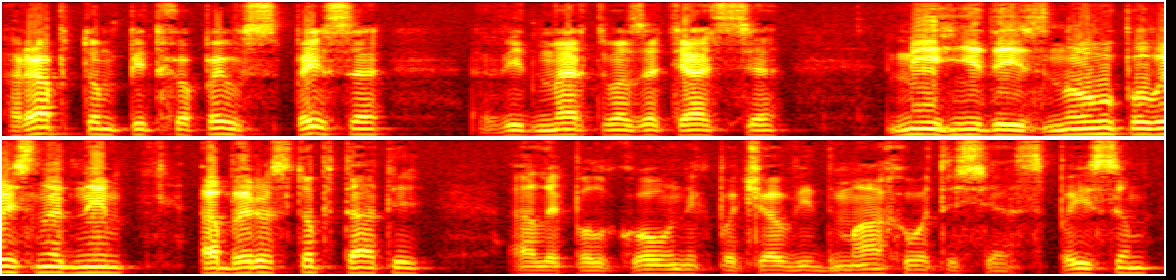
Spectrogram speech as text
Раптом підхопив списа від мертва затясся, мій гнідий знову повис над ним, аби розтоптати, але полковник почав відмахуватися списом,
